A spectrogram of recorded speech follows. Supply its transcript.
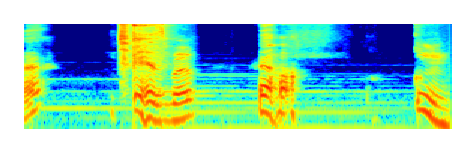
Huh? Cheers, bro. Hmm.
